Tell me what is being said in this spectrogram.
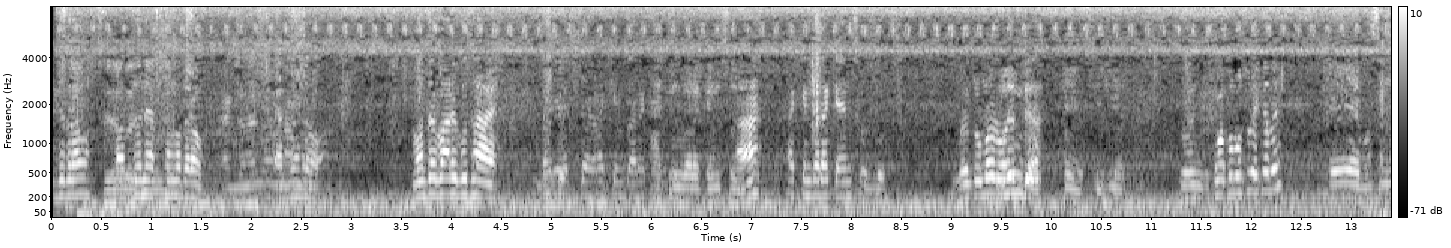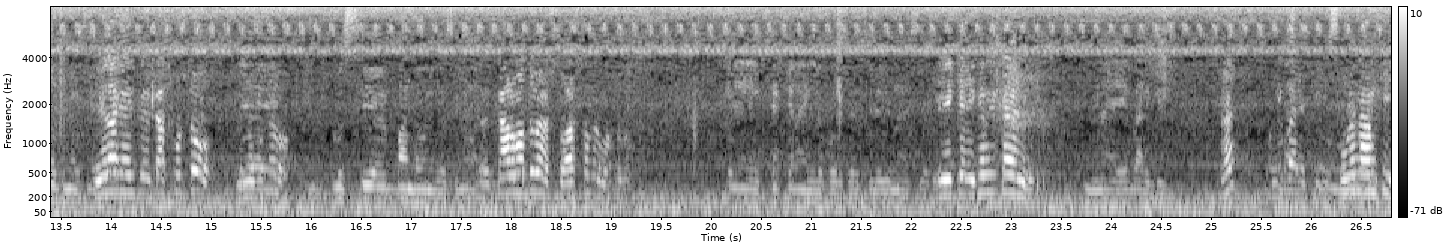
দাঁড়াও পাঁচজনে একসঙ্গে দাঁড়াও। একজন দাঁড়াও। তোমাদের বাড়ি কোথায়? হ্যাঁ? মানে তোমরা রোহিঙ্গা? রোহিঙ্গা। কত বছর এখানে? এর আগে কাজ করছ কার মাধ্যমে আসছো আসছো কার মাধ্যমে এখানে কি কাজ নেই হ্যাঁ? ওনার নাম কি?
